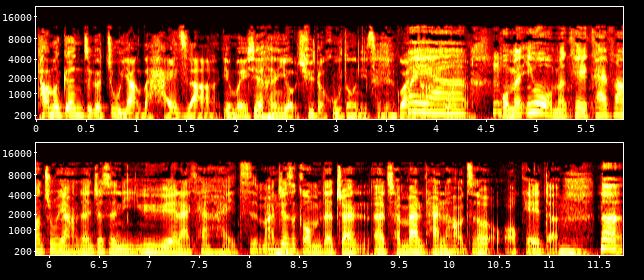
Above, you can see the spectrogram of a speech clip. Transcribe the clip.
他们跟这个助养的孩子啊，有没有一些很有趣的互动？你曾经观察会过啊呢？，我们因为我们可以开放助养人，就是你预约来看孩子嘛，嗯就是跟我们的专呃承办谈好之后 OK 的。嗯那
